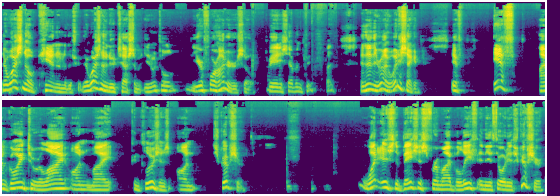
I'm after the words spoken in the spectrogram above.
there was no canon of the Scripture. There was no New Testament, you know, until the year 400 or so, 387. And then they realized, wait a second, if if I'm going to rely on my conclusions on Scripture. What is the basis for my belief in the authority of Scripture?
